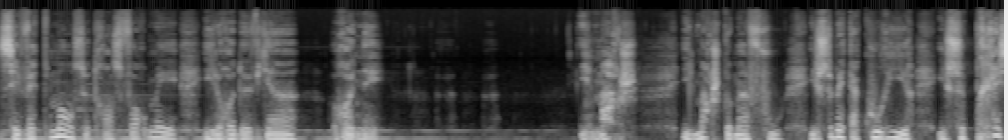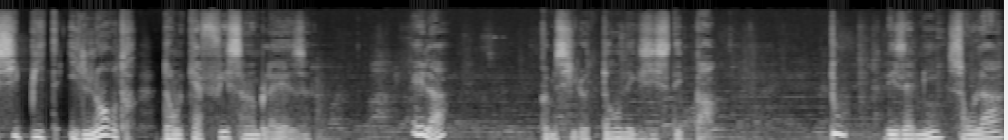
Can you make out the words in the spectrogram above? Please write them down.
ses vêtements se transformer. Il redevient René. Il marche, il marche comme un fou, il se met à courir, il se précipite, il entre dans le café Saint-Blaise. Et là, comme si le temps n'existait pas, tous les amis sont là,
